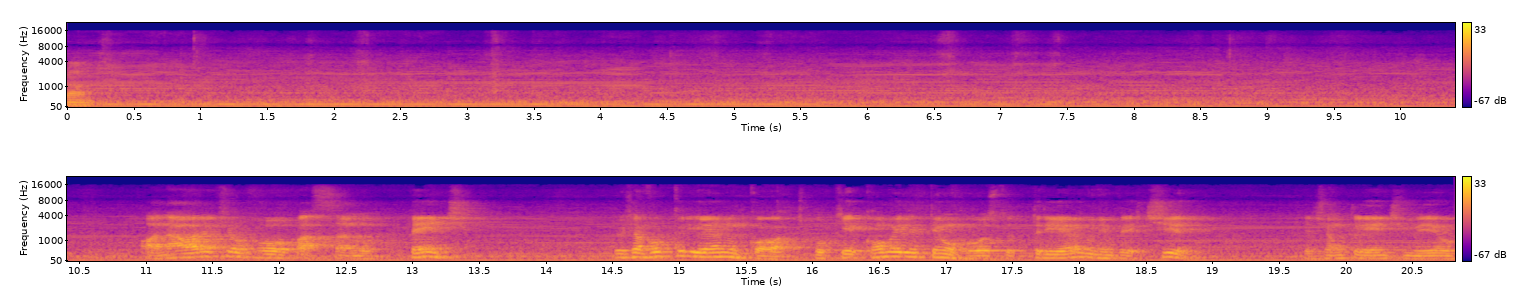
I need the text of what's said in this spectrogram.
Pronto. Ó, na hora que eu vou passando o pente, eu já vou criando um corte, porque como ele tem o rosto triângulo invertido, ele já é um cliente meu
